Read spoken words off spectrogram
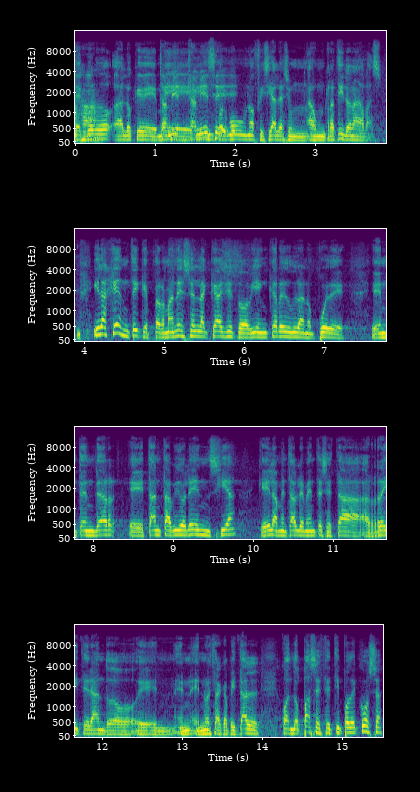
de acuerdo a lo que me informó un oficial hace un, ratito nada más. Y la gente que permanece en la calle todavía incrédula no puede entender eh, tanta violencia que lamentablemente se está reiterando en nuestra capital cuando pasa este tipo de cosas.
